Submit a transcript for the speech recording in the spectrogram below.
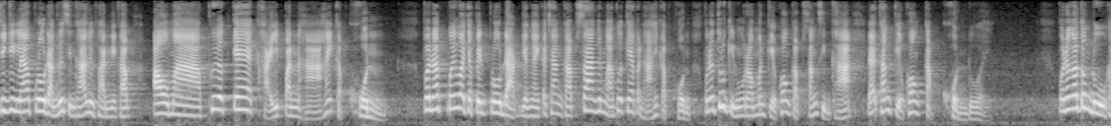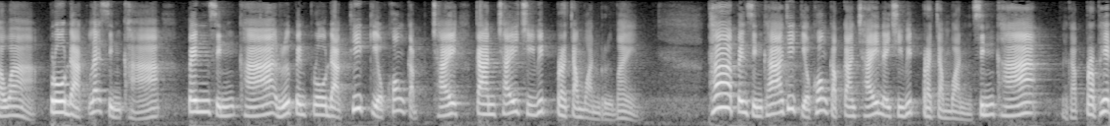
จริง ๆ แล้ว product หรือสินค้าหรือผลิตภัณฑ์นี่ครับเอามาเพื่อแก้ไขปัญหาให้กับคน เพราะนั้นไม่ว่าจะเป็น product ยังไงก็ช่างครับ สร้างขึ้นมาเพื่อแก้ปัญหาให้กับคน เพราะนั้นธุรกิจของเรามันเกี่ยวข้องกับทั้งสินค้า และทั้งเกี่ยวข้องกับคนด้วย เพราะนั้นก็ต้องดูครับว่า product และสินค้า เป็นสินค้าหรือเป็นโปรดักที่เกี่ยวข้องกับใช้การใช้ชีวิตประจำวันหรือไม่ ถ้าเป็นสินค้าที่เกี่ยวข้องกับการใช้ในชีวิตประจำวัน สินค้านะครับประเภท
